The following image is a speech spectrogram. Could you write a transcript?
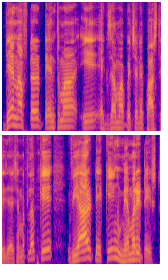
દેન આફ્ટર ટેન્થમાં એ એક્ઝામ આપે છે અને પાસ થઈ જાય છે. મતલબ કે we are taking memory test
